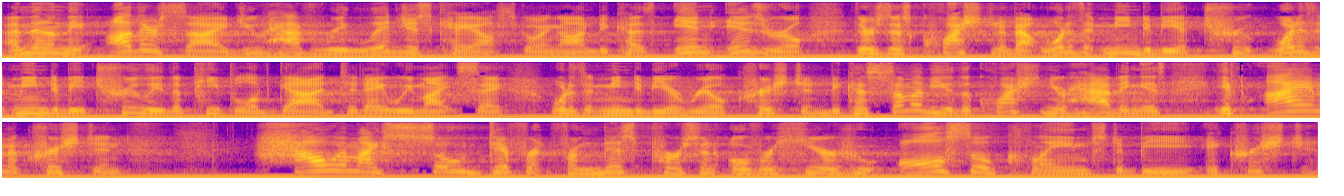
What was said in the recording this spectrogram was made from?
And then on the other side, you have religious chaos going on because in Israel, there's this question about what does it mean to be a true, what does it mean to be truly the people of God? Today we might say, what does it mean to be a real Christian? Because some of you, the question you're having is, if I am a Christian, how am I so different from this person over here who also claims to be a Christian?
